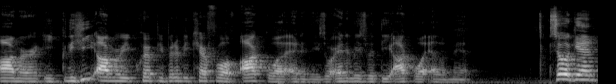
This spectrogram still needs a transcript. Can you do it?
armor, the Heat armor equipped, you better be careful of Aqua enemies or enemies with the Aqua element. So again,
